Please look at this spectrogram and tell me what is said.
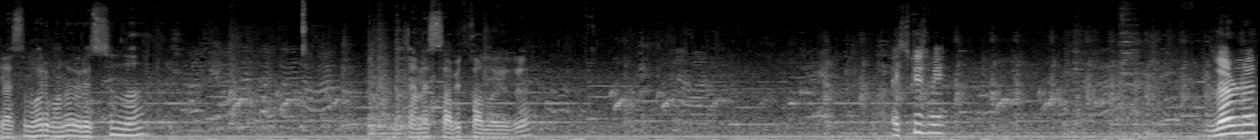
Gelsin ya bana öğretsin la. Bir tane sabit kalıyordu. Excuse me. Learn it.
